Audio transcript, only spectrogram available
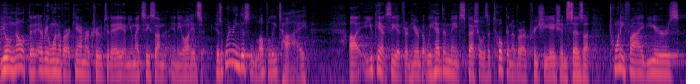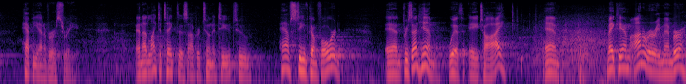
You'll note that every one of our camera crew today, and you might see some in the audience, is wearing this lovely tie. Uh, you can't see it from here, but we had them made special as a token of our appreciation. It says uh, 25 years, happy anniversary. And I'd like to take this opportunity to have Steve come forward and present him with a tie and make him honorary member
